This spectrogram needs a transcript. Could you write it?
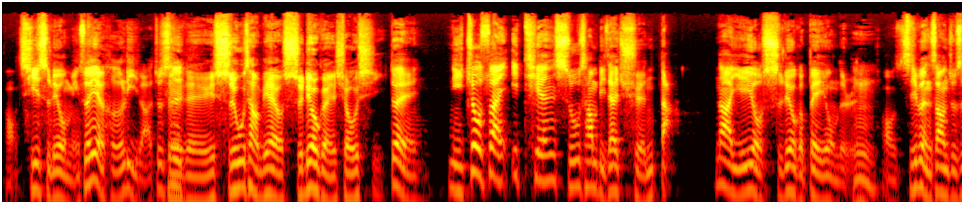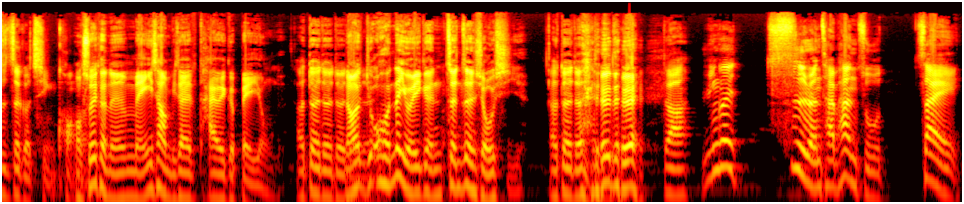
哦，七十六名，所以也合理啦，就是等于十五场比赛有十六个人休息。对，你就算一天十五场比赛全打，那也有十六个备用的人，嗯，哦，基本上就是这个情况。哦，所以可能每一场比赛还有一个备用的。啊，对对对，对，然后就哦，那有一个人真正休息。啊，对对 对对对，对啊，因为四人裁判组在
